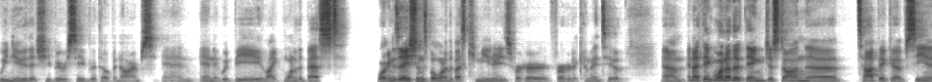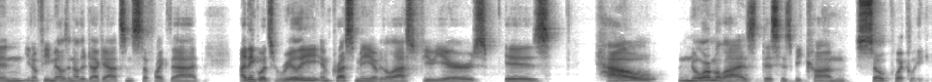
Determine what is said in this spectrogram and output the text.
we knew that she'd be received with open arms. And and it would be like one of the best organizations but one of the best communities for her for her to come into. Um, and i think one other thing just on the topic of seeing you know females in other dugouts and stuff like that i think what's really impressed me over the last few years is how normalized this has become so quickly.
